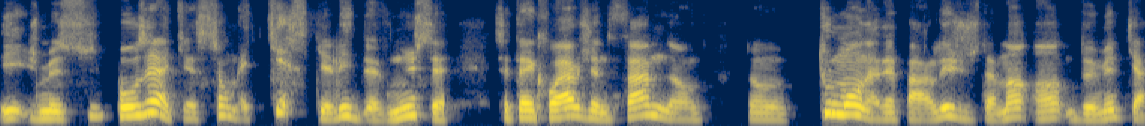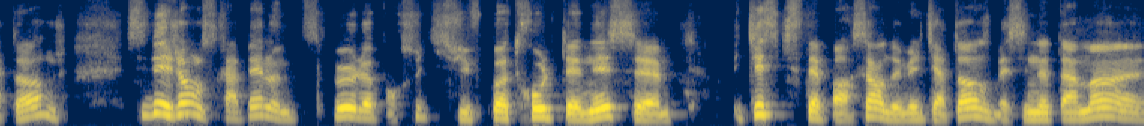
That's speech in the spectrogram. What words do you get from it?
et je me suis posé la question, mais qu'est-ce qu'elle est devenue, cette, incroyable jeune femme dont, tout le monde avait parlé justement en 2014? Si déjà on se rappelle un petit peu, là, pour ceux qui ne suivent pas trop le tennis, euh, qu'est-ce qui s'était passé en 2014? Ben, c'est notamment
